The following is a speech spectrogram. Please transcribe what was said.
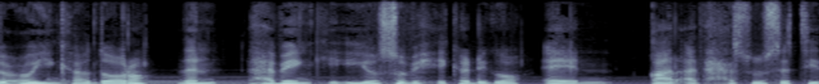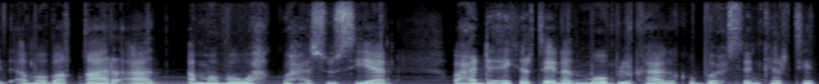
Ducooyinka dooro dan habeenkii iyo subaxii ka dhigo qaar aad xasuusatid amaba qaar aad amaba wax ku xasuusiyaan waxaad dhici karta inaad moobilkaaga ku buuxsan kartid.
